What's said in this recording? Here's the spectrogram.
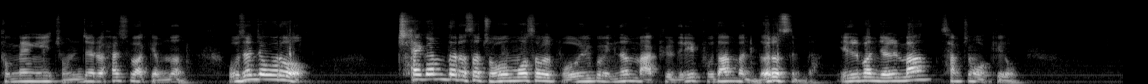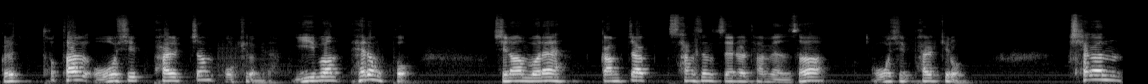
분명히 존재를 할 수밖에 없는 우선적으로 최근 들어서 좋은 모습을 보이고 있는 마필들이 부담은 늘었습니다. 1번 열망 3.5kg. 그래서 토탈 58.5kg입니다. 2번 해령포. 지난번에 깜짝 상승세를 타면서 58kg. 최근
